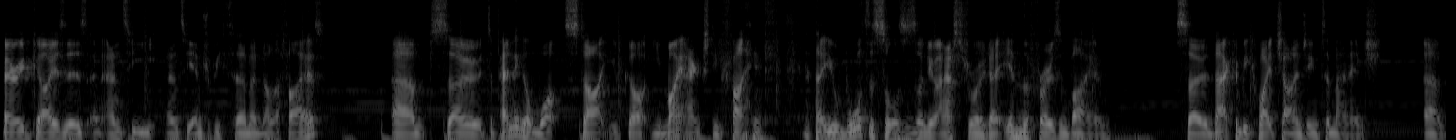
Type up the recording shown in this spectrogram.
buried geysers and anti anti entropy thermo nullifiers. Um, so depending on what start you've got, you might actually find that your water sources on your asteroid are in the frozen biome. So that could be quite challenging to manage. Um,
